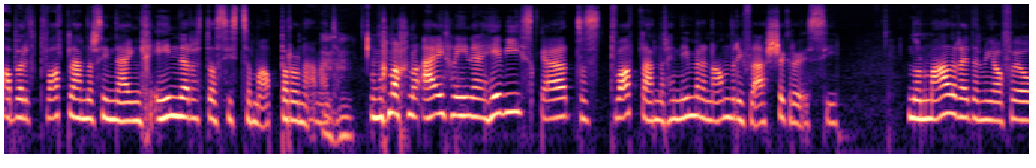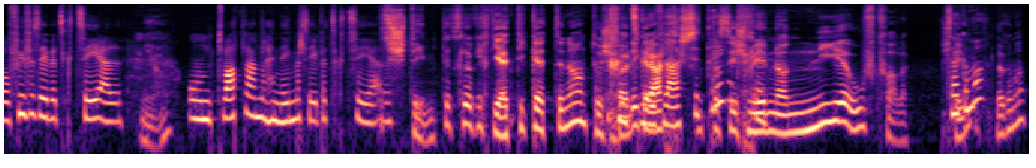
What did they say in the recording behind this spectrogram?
Aber die Wattländer sind eigentlich eher, dass sie es zum Apero nehmen. Mhm. Und ich möchte noch einen kleinen Hinweis geben, dass die Wattländer haben immer eine andere Flaschengröße. Normal reden wir ja von 75 CL. Ja. Und die Wattländer haben immer 70 CL. Das stimmt. Jetzt schaue ich die Etiketten an. Du hast völlig recht. Das ist mir noch nie aufgefallen. Sag mal. Schau mal,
